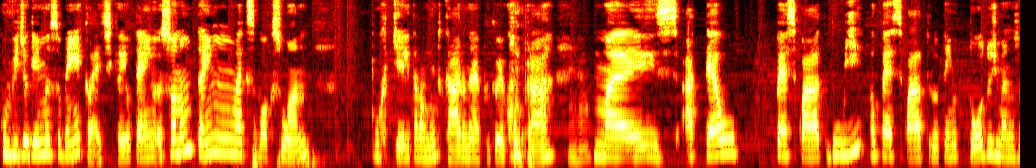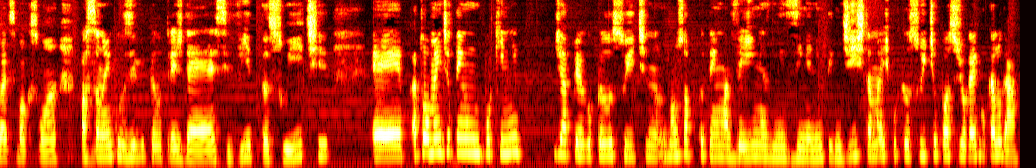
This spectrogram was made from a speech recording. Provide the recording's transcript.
com videogame eu sou bem eclética. Eu tenho, eu só não tenho um Xbox One, porque ele tava muito caro na época que eu ia comprar, uhum. mas até o PS4, do Wii ao PS4, eu tenho todos menos o Xbox One, passando inclusive pelo 3DS, Vita, Switch. É, atualmente eu tenho um pouquinho de apego pelo Switch, não só porque eu tenho uma veinhazinha nintendista, mas porque o Switch eu posso jogar em qualquer lugar.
